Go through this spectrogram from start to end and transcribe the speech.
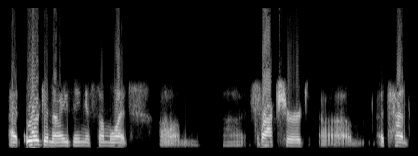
at organizing a somewhat um, uh, fractured um, attempt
